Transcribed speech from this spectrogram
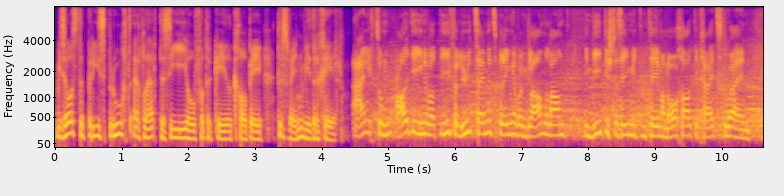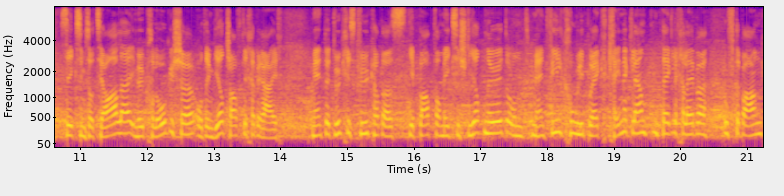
Wieso es den Preis braucht, erklärt der CEO von der GLKB, der Sven Wiederkehr. Eigentlich um all die innovativen Leute zusammenzubringen, die im Glarnerland im weitesten Sinne mit dem Thema Nachhaltigkeit zu tun haben. Sei es im sozialen, im ökologischen oder im wirtschaftlichen Bereich. Wir haben dort wirklich das Gefühl gehabt, dass die Plattform existiert nicht und wir haben viele coole Projekte kennengelernt im täglichen Leben auf der Bank,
